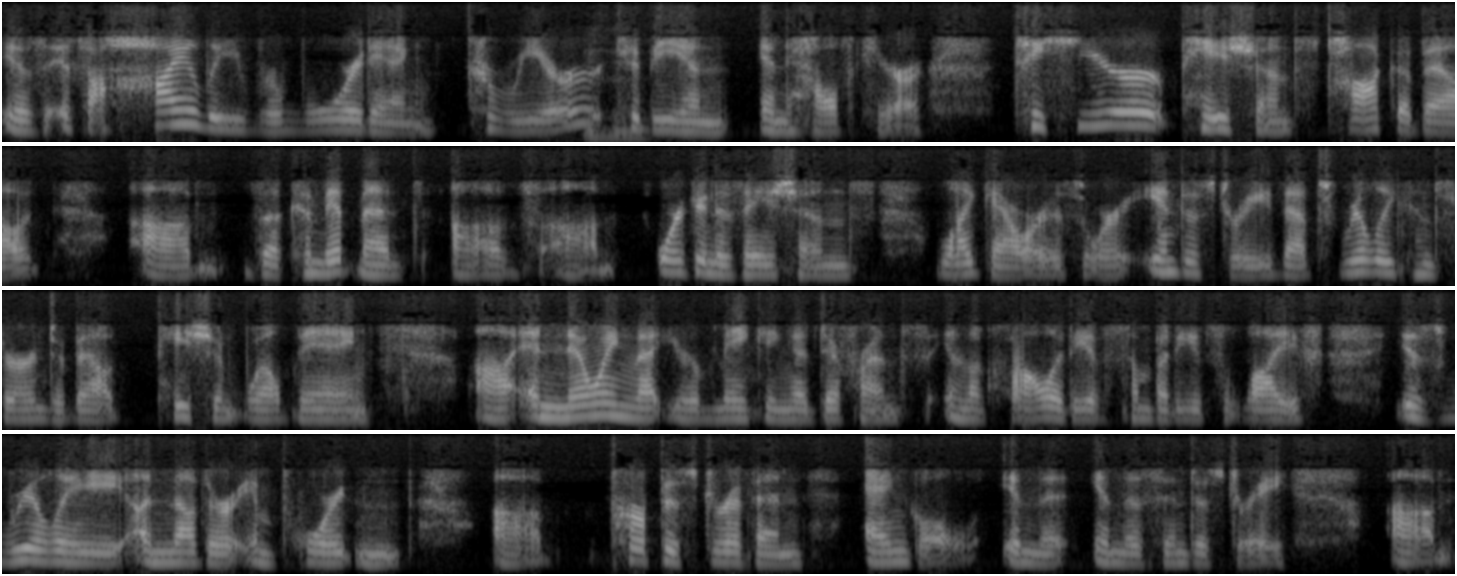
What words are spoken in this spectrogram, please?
is it's a highly rewarding career mm-hmm. to be in, in healthcare. To hear patients talk about um, the commitment of um, organizations like ours or industry that's really concerned about patient well-being uh, and knowing that you're making a difference in the quality of somebody's life is really another important uh, purpose-driven angle in the in this industry. Um,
